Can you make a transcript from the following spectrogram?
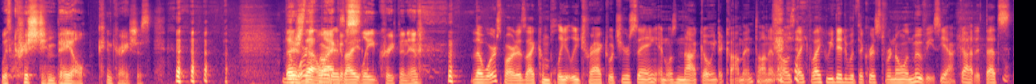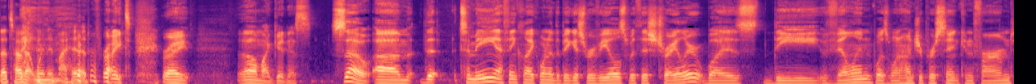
with Christian Bale. Good gracious. There's worst that lack of I- sleep creeping in. The worst part is I completely tracked what you're saying and was not going to comment on it. I was like like we did with the Christopher Nolan movies. Yeah, got it. That's that's how that went in my head. right, right. Oh my goodness. So, um, the to me, I think like one of the biggest reveals with this trailer was the villain was 100% confirmed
